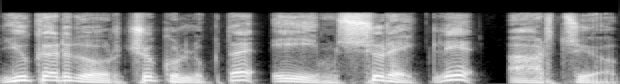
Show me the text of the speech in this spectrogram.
Yukarı doğru çukurlukta eğim sürekli artıyor.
